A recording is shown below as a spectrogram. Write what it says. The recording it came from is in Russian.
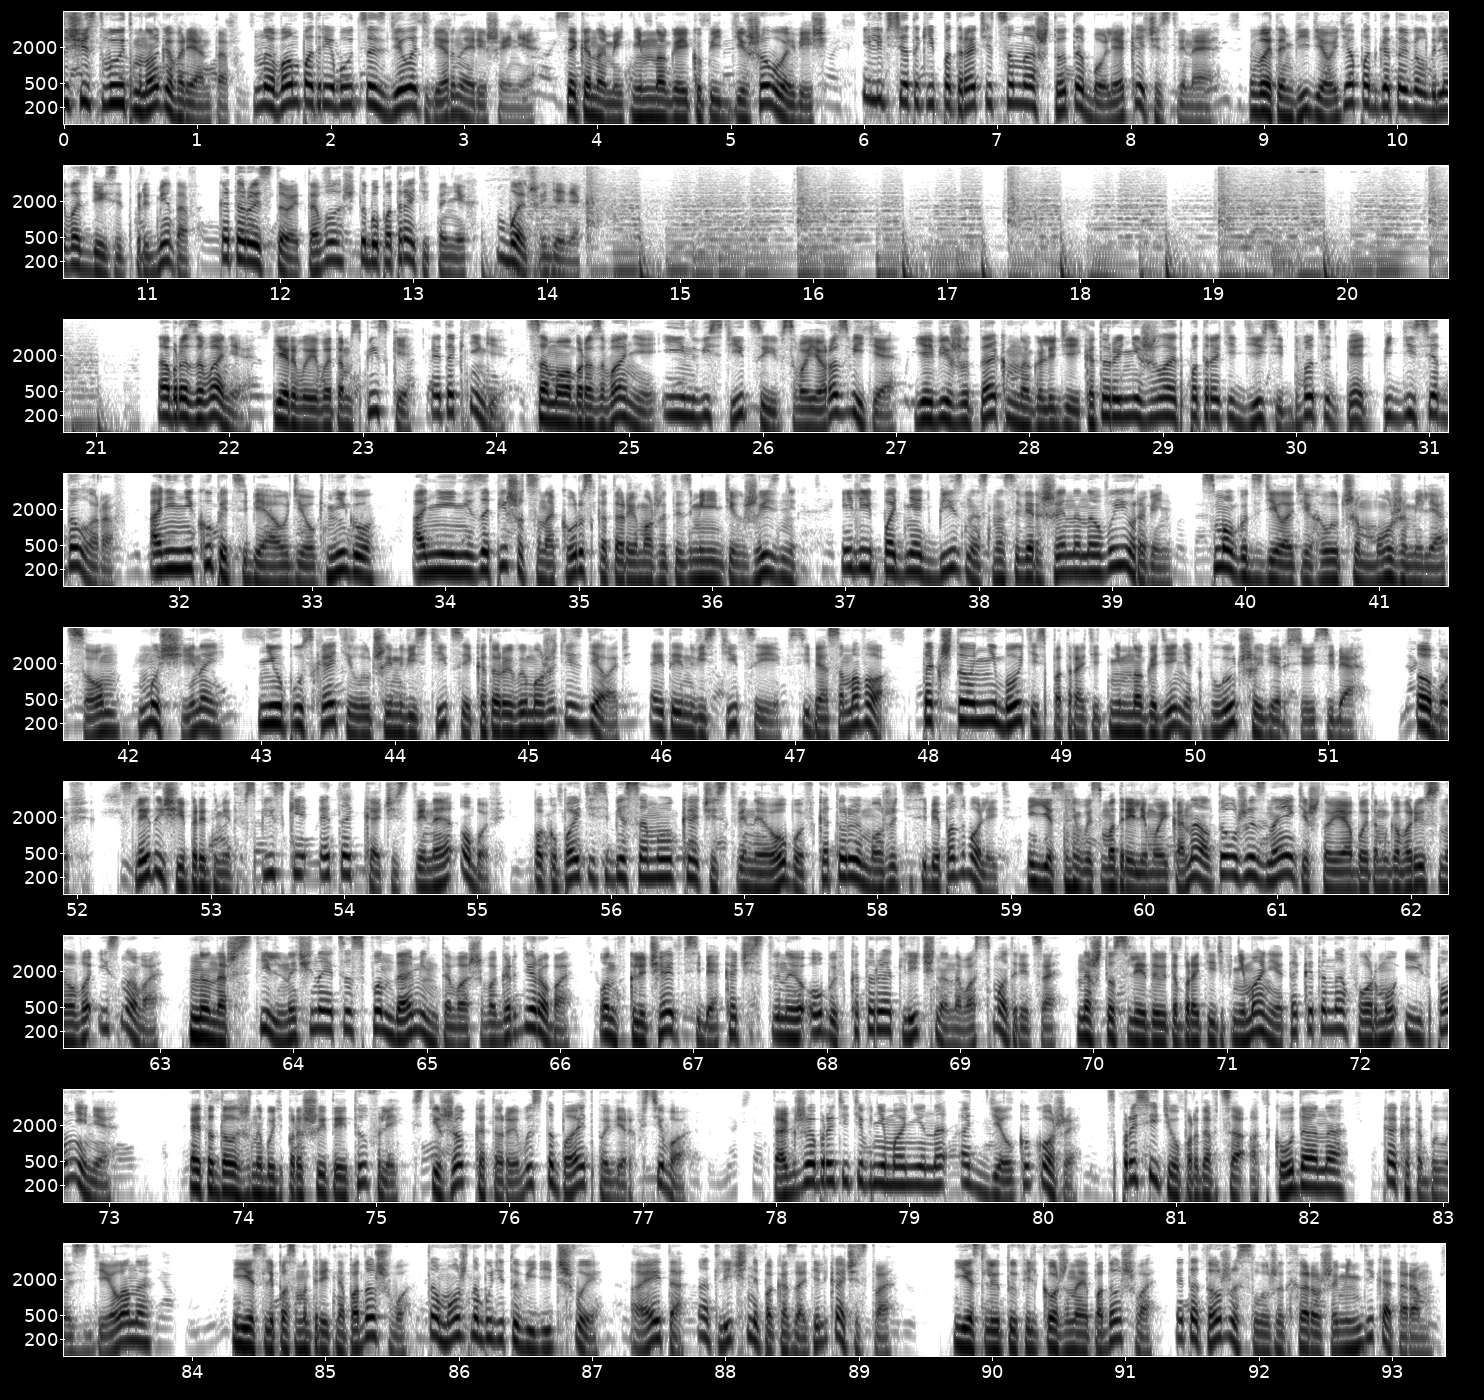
Существует много вариантов, но вам потребуется сделать верное решение. Сэкономить немного и купить дешевую вещь, или все-таки потратиться на что-то более качественное. В этом видео я подготовил для вас 10 предметов, которые стоят того, чтобы потратить на них больше денег. Образование. Первые в этом списке – это книги. Самообразование и инвестиции в свое развитие. Я вижу так много людей, которые не желают потратить 10, 25, 50 долларов. Они не купят себе аудиокнигу, они не запишутся на курс, который может изменить их жизнь или поднять бизнес на совершенно новый уровень. Смогут сделать их лучшим мужем или отцом, мужчиной. Не упускайте лучшие инвестиции, которые вы можете сделать. Это инвестиции в себя самого. Так что не бойтесь потратить немного денег в лучшую версию себя. Обувь. Следующий предмет в списке – это качественная обувь. Покупайте себе самую качественную обувь, которую можете себе позволить. Если вы смотрели мой канал, то уже знаете, что я об этом говорю снова и снова. Но наш стиль начинается с фундамента вашего гардероба. Он включает в себя качественную обувь, которая отлично на вас смотрится. На что следует обратить внимание, так это на форму и исполнение. Это должны быть прошитые туфли, стежок, который выступает поверх всего. Также обратите внимание на отделку кожи. Спросите у продавца, откуда она, как это было сделано. Если посмотреть на подошву, то можно будет увидеть швы, а это отличный показатель качества. Если у туфель кожаная подошва, это тоже служит хорошим индикатором.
